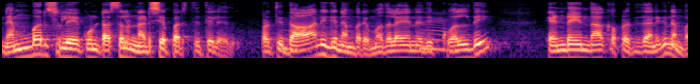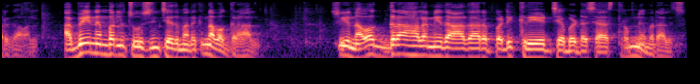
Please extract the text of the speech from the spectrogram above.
నెంబర్స్ లేకుండా అసలు నడిచే పరిస్థితి లేదు. ప్రతిదానికి నెంబరే మొదలైనది కొలది ఎండ్ అయిన దాకా ప్రతిదానికి నెంబర్ కావాలి. అవే నెంబర్లు సూచించేది మనకి నవగ్రహాలు. సో ఈ నవగ్రహాల మీద ఆధారపడి క్రియేట్ చేయబడ్డ శాస్త్రం న్యూమరాలజీ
